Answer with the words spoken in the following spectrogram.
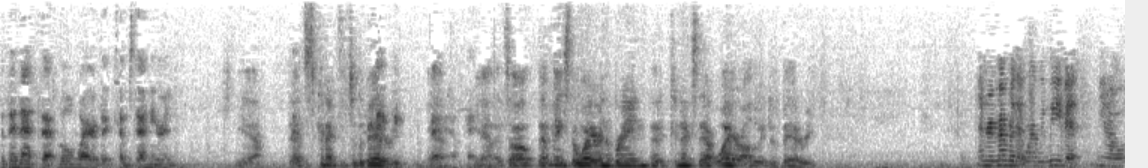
But then that, that little wire that comes down here and, Yeah, that's connected to the battery. Yeah, Okay. yeah, that's all, that makes the wire in the brain, that connects that wire all the way to the battery. And remember that where we leave it, you know,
